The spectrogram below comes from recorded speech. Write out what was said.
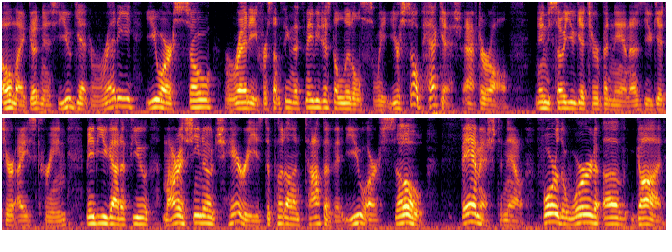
Oh my goodness, you get ready. You are so ready for something that's maybe just a little sweet. You're so peckish, after all. And so you get your bananas, you get your ice cream. Maybe you got a few maraschino cherries to put on top of it. You are so famished now for the Word of God.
